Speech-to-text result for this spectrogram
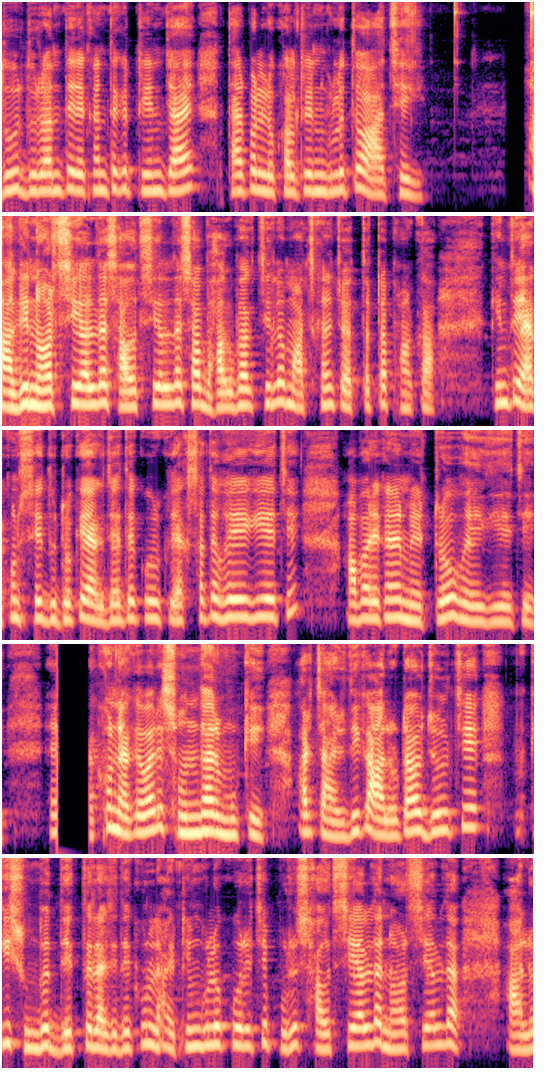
দূর দূরান্তের এখান থেকে ট্রেন যায়, তারপর লোকাল ট্রেনগুলো তো আছেই। আগে নর্থ শিয়ালদা সাউথ শিয়ালদা সব ভাগ ভাগ ছিল, মাঝখানে চত্বরটা ফাঁকা। কিন্তু এখন সে দুটোকে এক জায়গাতে একসাথে হয়ে গিয়েছে, আবার এখানে মেট্রোও হয়ে গিয়েছে। এখন একেবারে সন্ধ্যার মুখে। আর চারিদিকে আলোটাও জ্বলছে। কি সুন্দর দেখতে লাগছে। দেখুন লাইটিংগুলো করেছে পুরো সাউথ শিয়ালদা নর্থ শিয়ালদা। আলো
